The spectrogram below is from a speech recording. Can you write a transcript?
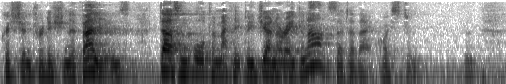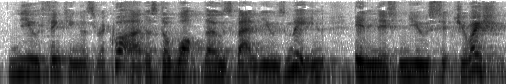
Christian tradition of values doesn't automatically generate an answer to that question. New thinking is required as to what those values mean in this new situation.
